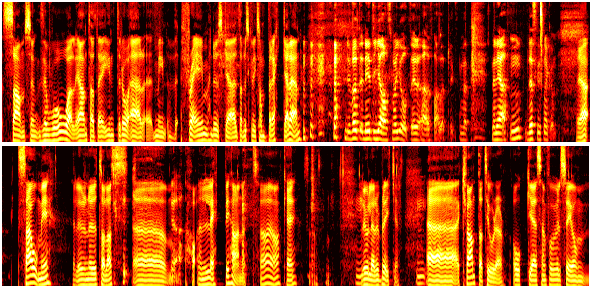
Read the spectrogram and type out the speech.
Samsung The Wall. Jag antar att det inte då är min Frame du ska, utan du ska liksom bräcka den. Det, var inte, det är inte jag som har gjort det i det här fallet. Liksom. Men, men ja, mm, det ska vi snacka om. Ja, Xiaomi, eller hur det nu uttalas. Eh, ha En läpp i hörnet. Ja, ja okej. Så. Mm. Roliga rubriker. Uh, kvantdatorer. Och eh, sen får vi väl se om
